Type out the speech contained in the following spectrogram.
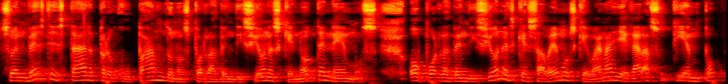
So, en vez de estar preocupándonos por las bendiciones que no tenemos o por las bendiciones que sabemos que van a llegar a su tiempo,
